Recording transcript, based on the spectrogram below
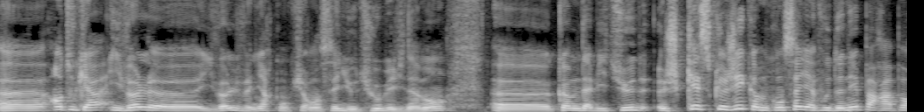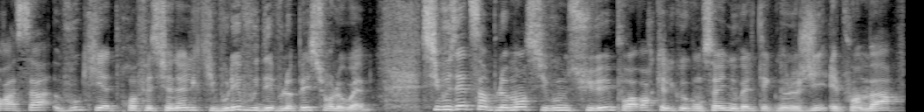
Euh, en tout cas, ils veulent, euh, ils veulent venir concurrencer YouTube, évidemment, euh, comme d'habitude. Qu'est-ce que j'ai comme conseil à vous donner par rapport à ça, vous qui êtes professionnel, qui voulez vous développer sur le web? Si vous êtes simplement, si vous me suivez pour avoir quelques conseils, nouvelles technologies et point barre,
